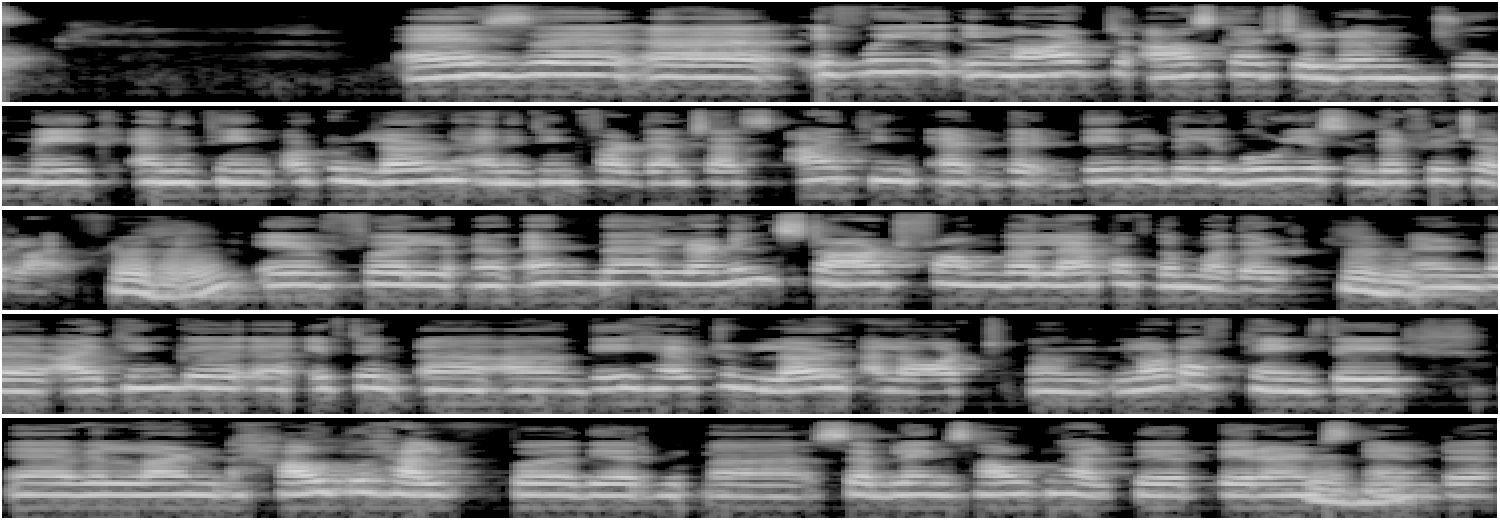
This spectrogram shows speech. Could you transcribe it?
As uh, uh, if we not ask our children to make anything or to learn anything for themselves i think uh, that they will be laborious in their future life Mm-hmm. if uh, and the learning starts from the lap of the mother Mm-hmm. and uh, i think uh, uh, if they uh, uh, they have to learn a lot um, lot of things they uh, will learn how to help uh, their uh, siblings how to help their parents Mm-hmm. and uh,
